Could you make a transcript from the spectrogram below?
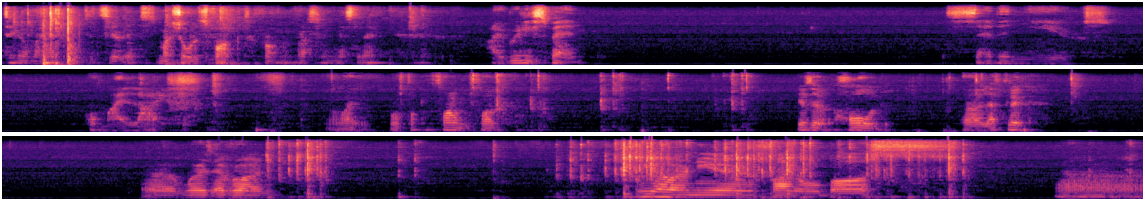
taking off my headphones it's serious. My shoulder's fucked from wrestling yesterday. I really spent seven years of my life. Alright, well fucking farming fuck. You have to hold uh, left click. Uh, where's everyone? We are near final boss. Uh,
